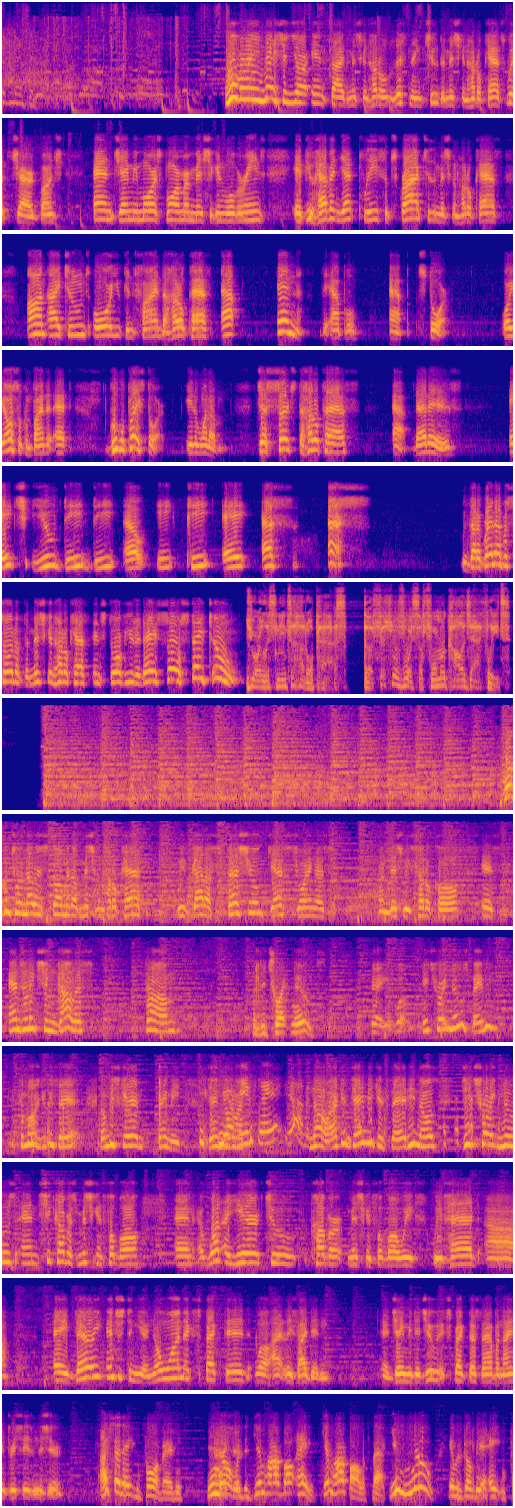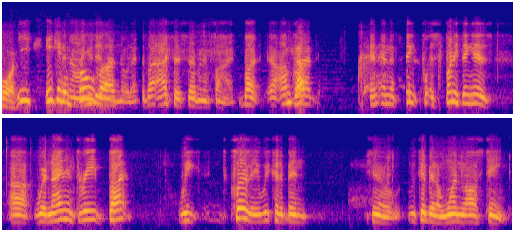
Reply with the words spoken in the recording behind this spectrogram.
Admission. Wolverine Nation, you're inside the Michigan Huddle, listening to the Michigan Huddle cast with Jarrod Bunch and Jamie Morris, former Michigan Wolverines. If you haven't yet, please subscribe to the Michigan Huddle cast on iTunes, or you can find the Huddle Pass app in the Apple App Store. Or you also can find it at Google Play Store, either one of them. Just search the Huddle Pass app. That is H U D D L E P A S S. We've got a great episode of the Michigan Huddlecast in store for you today, so stay tuned. You're listening to Huddle Pass, the official voice of former college athletes. Welcome to another installment of Michigan Huddlecast. We've got a special guest joining us on this week's Huddle Call. Is Angelique Chengelis from the Detroit News. Hey, well, Detroit News, baby. Come on, you can say it. Don't be scared, Jamie. Jamie, you want me to say it? Yeah. No, I can. Jamie can say it. He knows Detroit News, and she covers Michigan football. And what a year to cover Michigan football. We we've had uh, a very interesting year. No one expected. Well, at least I didn't. Uh, Jamie, did you expect us to have a 93 season this year? I said eight and four, baby. You know, with the Jim Harbaugh, hey, Jim Harbaugh is back. You knew it was going to be an eight and four. He he can improve. No, you did us. not know that because I, I said seven and five. But uh, I'm glad. And and the thing, funny thing is, uh, we're nine and three, but we clearly we could have been, you know, we could have been a one-loss team.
